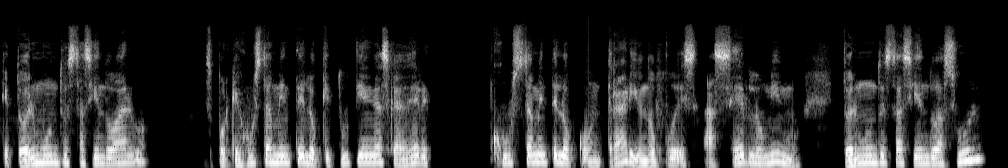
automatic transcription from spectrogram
que todo el mundo está haciendo algo, es porque justamente lo que tú tengas que hacer justamente lo contrario, no puedes hacer lo mismo. Todo el mundo está haciendo azul,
